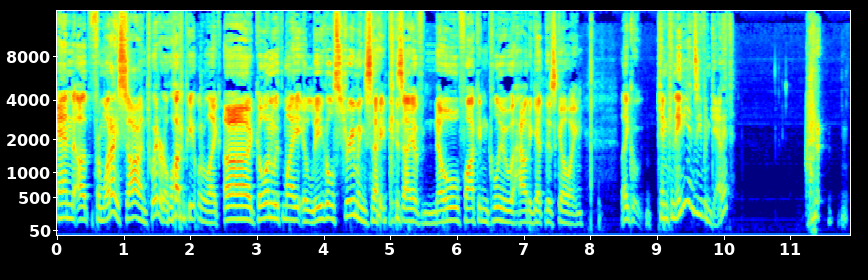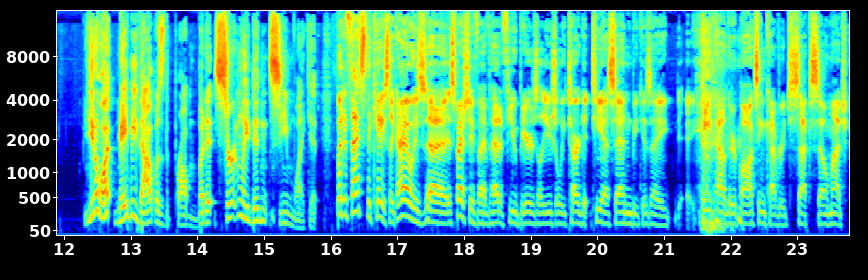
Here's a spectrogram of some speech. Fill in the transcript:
and uh, from what I saw on Twitter, a lot of people are like, "Uh, going with my illegal streaming site because I have no fucking clue how to get this going." Like, can Canadians even get it? I don't- you know what? Maybe that was the problem, but it certainly didn't seem like it. But if that's the case, like I always, uh, especially if I've had a few beers, I'll usually target TSN because I hate how their boxing coverage sucks so much.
